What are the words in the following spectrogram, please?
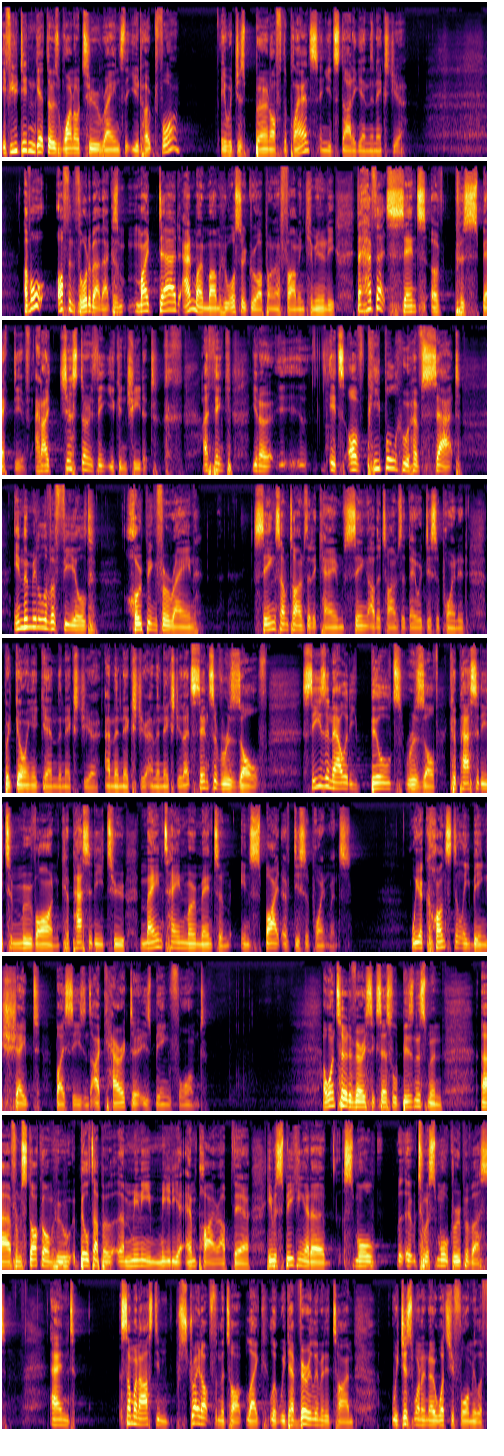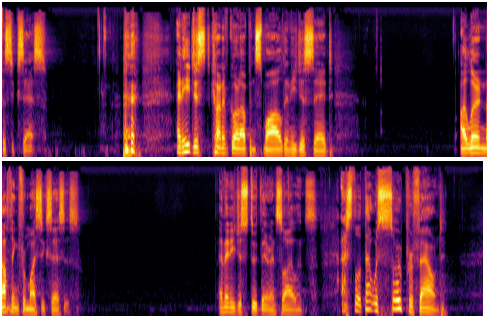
If you didn't get those one or two rains that you'd hoped for, it would just burn off the plants and you'd start again the next year. I've all, often thought about that because my dad and my mum, who also grew up on a farming community, they have that sense of perspective, and I just don't think you can cheat it. I think, you know, it's of people who have sat in the middle of a field hoping for rain, seeing sometimes that it came, seeing other times that they were disappointed, but going again the next year and the next year and the next year. That sense of resolve. Seasonality builds resolve, capacity to move on, capacity to maintain momentum in spite of disappointments. We are constantly being shaped by seasons. Our character is being formed. I once heard a very successful businessman uh, from Stockholm who built up a, a, mini media empire up there. He was speaking at a small uh, to a small group of us, and someone asked him straight up from the top, like, "Look, we'd have very limited time. We just want to know what's your formula for success." and he just kind of got up and smiled, and he just said, "I learned nothing from my successes." And then he just stood there in silence. I just thought that was so profound.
